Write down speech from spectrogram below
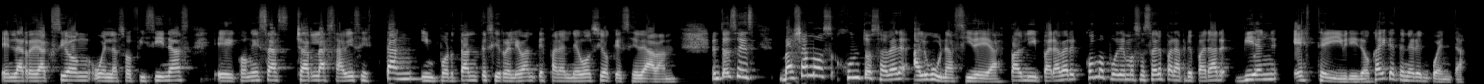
en la redacción o en las oficinas, eh, con esas charlas a veces tan importantes y relevantes para el negocio que se daban. Entonces, vayamos juntos a ver algunas ideas, Pabli, para ver cómo podemos hacer para preparar bien este híbrido, que hay que tener en cuenta.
